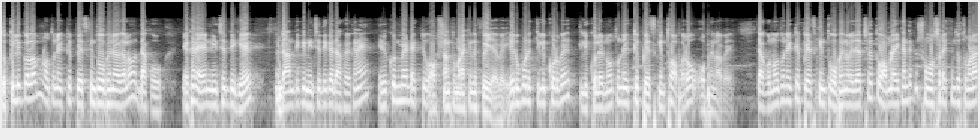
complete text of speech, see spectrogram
তো ক্লিক করলাম, নতুন একটি পেজ কিন্তু ওপেন হয়ে গেল। দেখো, এখানে নিচের দিকে ডান দিকে, নিচের দিকে দেখো এখানে রিক্রুটমেন্ট একটি অপশন তোমরা কিন্তু পেয়ে যাবে। এর উপরে ক্লিক করবে ক্লিক করলে নতুন একটি পেজ কিন্তু আবারও ওপেন হবে। দেখো, নতুন একটি পেজ কিন্তু ওপেন হয়ে যাচ্ছে। তো আমরা এখান থেকে সমস্যাটা কিন্তু তোমরা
